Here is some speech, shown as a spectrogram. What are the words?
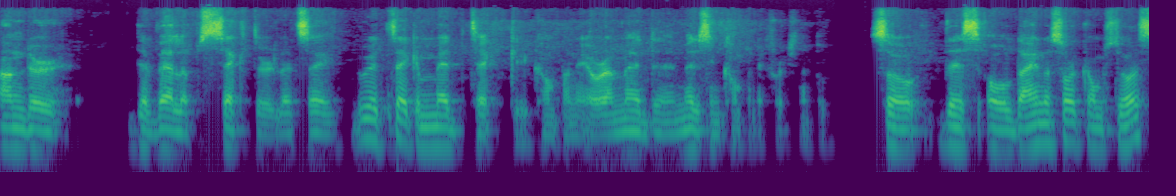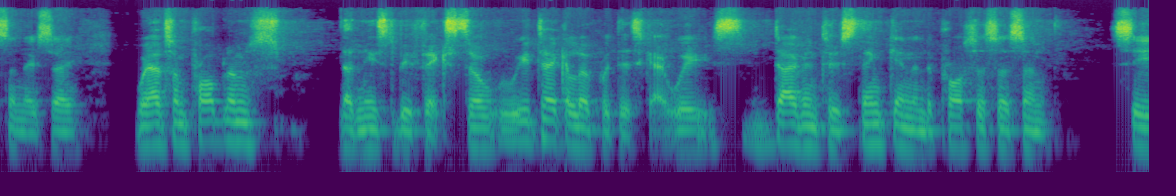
underdeveloped sector let's say we take a med tech company or a med uh, medicine company for example so this old dinosaur comes to us and they say we have some problems that needs to be fixed so we take a look with this guy we dive into his thinking and the processes and see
